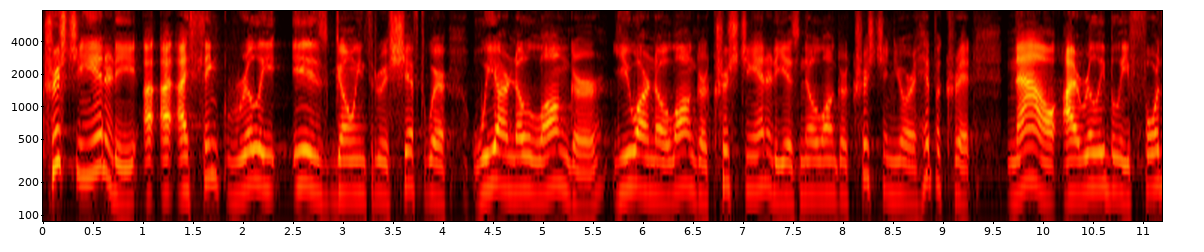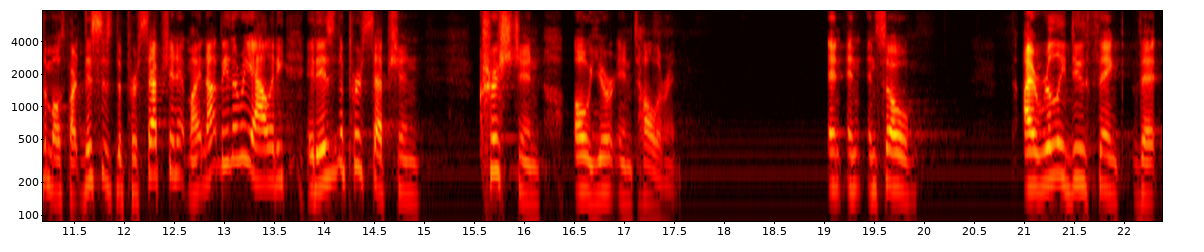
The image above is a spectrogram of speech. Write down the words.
Christianity, I, I, think, really is going through a shift where we are no longer, you are no longer, Christianity is no longer Christian, you're a hypocrite. Now, I really believe, for the most part, this is the perception, it might not be the reality, it is the perception Christian, oh, you're intolerant. And, and, and so, I really do think that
